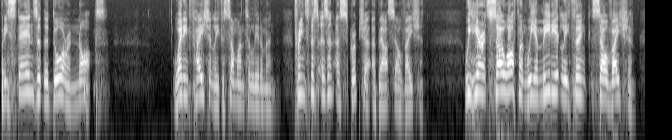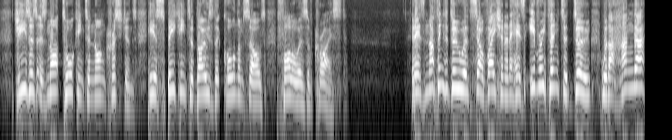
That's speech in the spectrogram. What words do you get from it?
But he stands at the door and knocks, waiting patiently for someone to let him in. Friends, this isn't a scripture about salvation. We hear it so often, we immediately think salvation. Jesus is not talking to non Christians, he is speaking to those that call themselves followers of Christ. It has nothing to do with salvation and it has everything to do with a hunger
